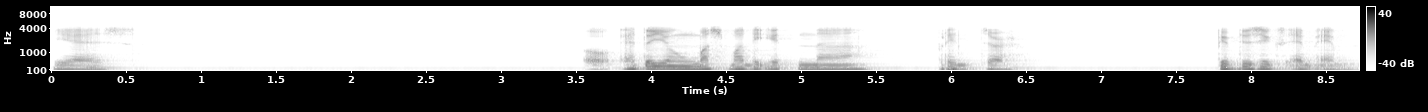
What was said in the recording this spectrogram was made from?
Yes. Oh, ito yung mas maliit na printer. 56mm.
